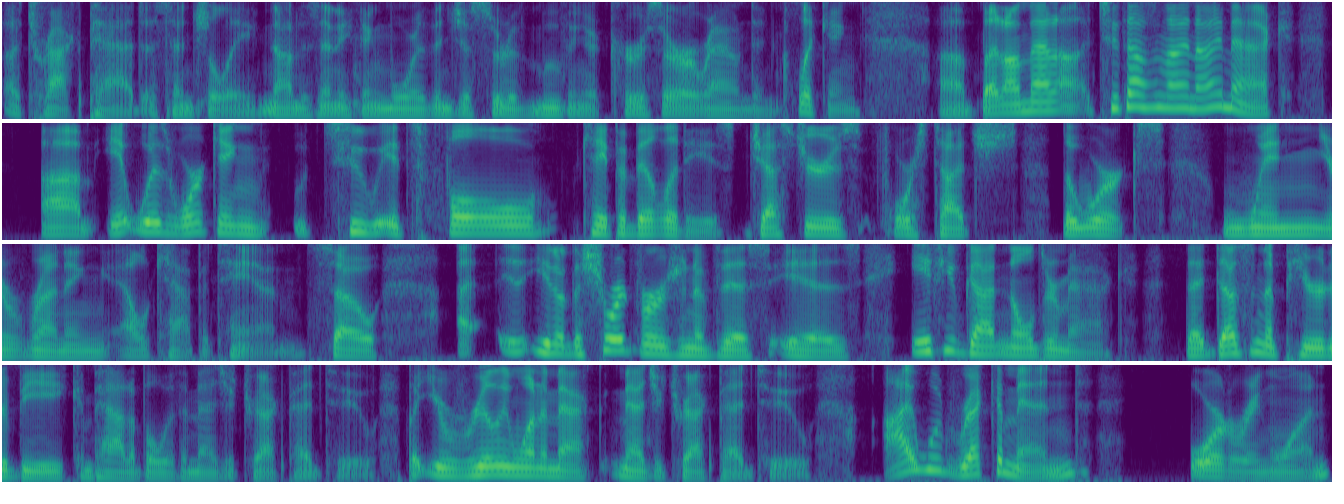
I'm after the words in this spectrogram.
a trackpad essentially, not as anything more than just sort of moving a cursor around and clicking. Uh, but on that uh, 2009 iMac, um, it was working to its full capabilities, gestures, force touch, the works when you're running El Capitan. So, uh, you know, the short version of this is if you've got an older Mac that doesn't appear to be compatible with a Magic Trackpad 2, but you really want a Mac- Magic Trackpad 2, I would recommend ordering one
